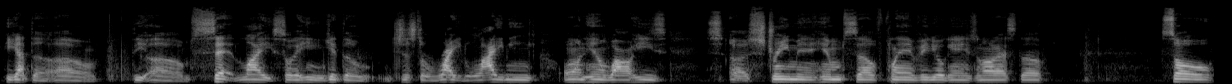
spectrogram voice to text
He got the um, the um, set light so that he can get the just the right lighting on him while he's uh, streaming himself playing video games and all that stuff. So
